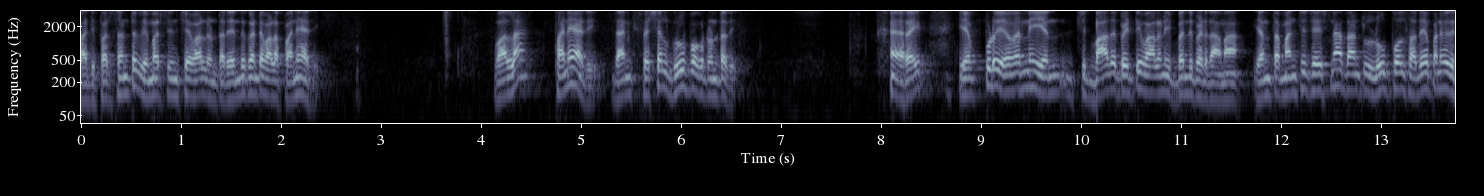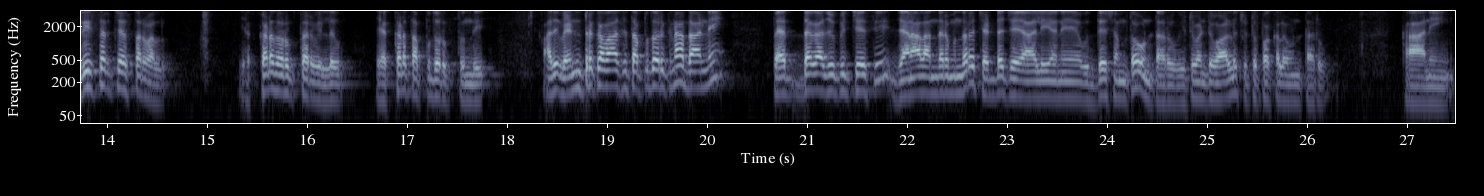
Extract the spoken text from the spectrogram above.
పది పర్సెంట్ విమర్శించే వాళ్ళు ఉంటారు. ఎందుకంటే వాళ్ళ పనే అది. వాళ్ళ పనే అది. దానికి స్పెషల్ గ్రూప్ ఒకటి ఉంటుంది. రైట్ ఎప్పుడు ఎవరిని ఎన్ బాధ పెట్టి వాళ్ళని ఇబ్బంది పెడదామా? ఎంత మంచి చేసినా దాంట్లో లూప్ హోల్స్ అదే పని మీద రీసెర్చ్ చేస్తారు వాళ్ళు. ఎక్కడ దొరుకుతారు వీళ్ళు? ఎక్కడ తప్పు దొరుకుతుంది? అది వెంట్రుక వాసి తప్పు దొరికినా దాన్ని పెద్దగా చూపించేసి జనాలందరి ముందర చెడ్డ చేయాలి అనే ఉద్దేశంతో ఉంటారు. ఇటువంటి వాళ్ళు చుట్టుపక్కల ఉంటారు. కానీ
